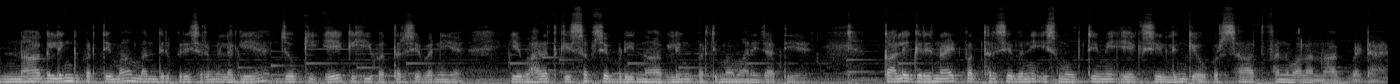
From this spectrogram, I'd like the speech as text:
नागलिंग प्रतिमा मंदिर परिसर में लगी है, जो कि एक ही पत्थर से बनी है। ये भारत की सबसे बड़ी नागलिंग प्रतिमा मानी जाती है। काले ग्रेनाइट पत्थर से बनी इस मूर्ति में एक शिवलिंग के ऊपर सात फन वाला नाग बैठा है।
